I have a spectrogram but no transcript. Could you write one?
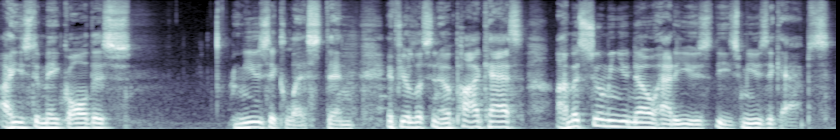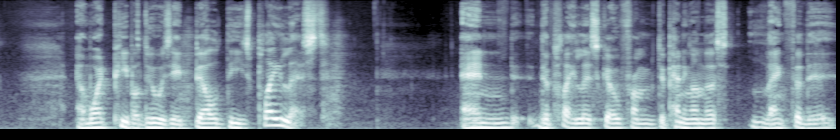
I used to make all this music list. And if you're listening to a podcast, I'm assuming you know how to use these music apps. And what people do is they build these playlists. And the playlists go from depending on the length of the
